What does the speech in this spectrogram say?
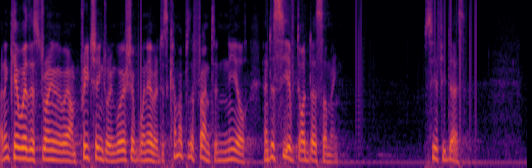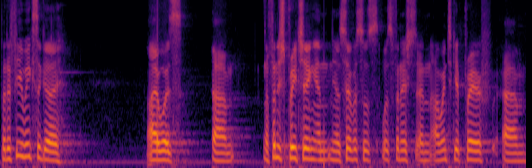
I don't care whether it's during where I'm preaching, during worship, whenever, just come up to the front and kneel and just see if God does something. See if He does. But a few weeks ago, I was, um, I finished preaching and you know, service was, was finished, and I went to get prayer um,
